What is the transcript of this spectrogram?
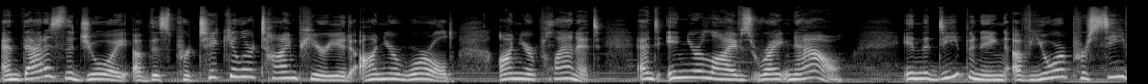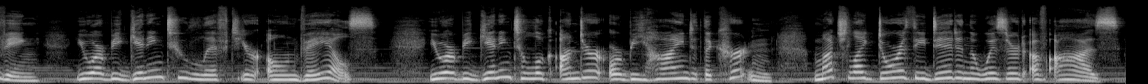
And that is the joy of this particular time period on your world, on your planet, and in your lives right now in the deepening of your perceiving, you are beginning to lift your own veils. You are beginning to look under or behind the curtain, much like Dorothy did in The Wizard of Oz.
